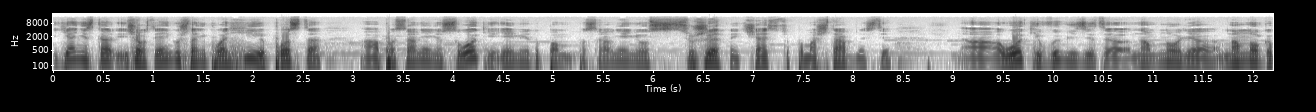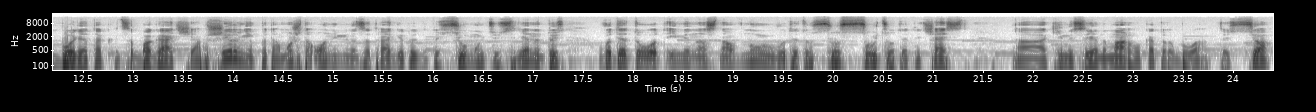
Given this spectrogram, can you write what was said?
я не скажу, еще раз, я не говорю, что они плохие, просто а, по сравнению с Локи, я имею в виду по, по сравнению с сюжетной частью, по масштабности, Локи выглядит э, намного, намного более, так говорится, богаче, обширнее, потому что он именно затрагивает вот эту всю мультивселенную, то есть вот эту вот именно основную, вот эту всю суть, вот этой часть а, киновселенной Марвел, которая была. То есть все.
